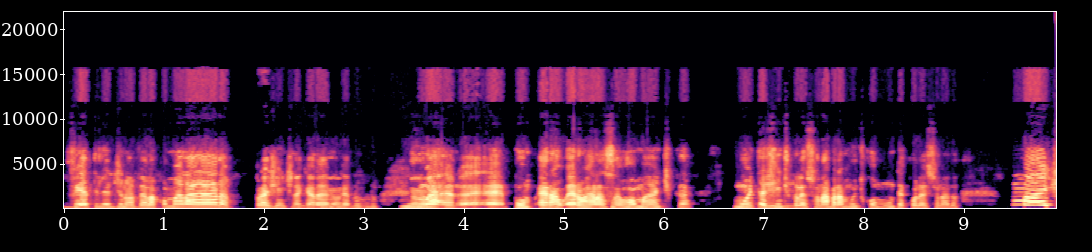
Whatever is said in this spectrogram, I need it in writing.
Ver a trilha de novela como ela era pra gente naquela É. época. Não, Não, é, é- é- por- era, era uma relação romântica, muita gente Uhum. colecionava, era muito comum ter colecionador, mas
